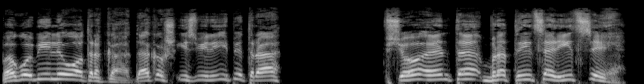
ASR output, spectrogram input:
погубили отрока, так уж извели Петра. Все это браты царицы.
